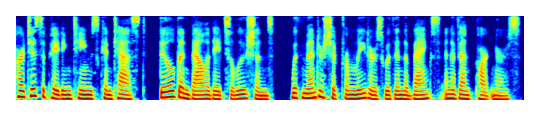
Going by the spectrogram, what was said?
Participating teams can test, build, and validate solutions, with mentorship from leaders within the banks and event partners.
